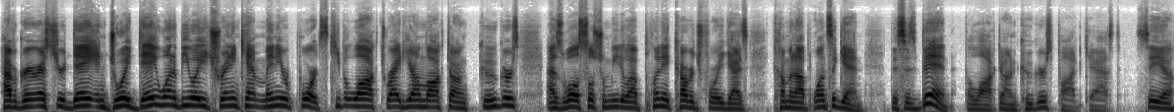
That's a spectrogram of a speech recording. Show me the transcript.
have a great rest of your day. Enjoy day one of BYU training camp. Many reports. Keep it locked right here on Locked On Cougars, as well as social media. We'll have plenty of coverage for you guys coming up. Once again, this has been the Locked On Cougars podcast. See ya.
